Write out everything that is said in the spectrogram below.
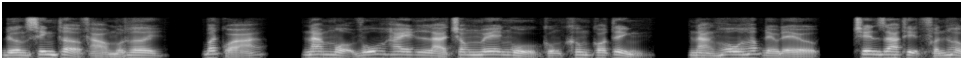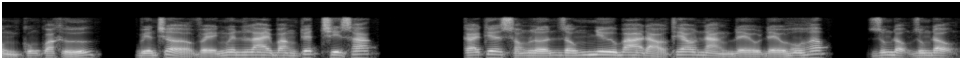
Đường sinh thở phào một hơi, bất quá, nam mộ vũ hay là trong mê ngủ cũng không có tỉnh, nàng hô hấp đều đều, trên da thịt phấn hồng cũng quá khứ, biến trở về nguyên lai băng tuyết chi sắc. Cái kia sóng lớn giống như ba đảo theo nàng đều đều hô hấp, rung động rung động,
